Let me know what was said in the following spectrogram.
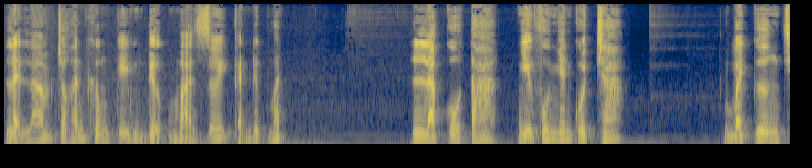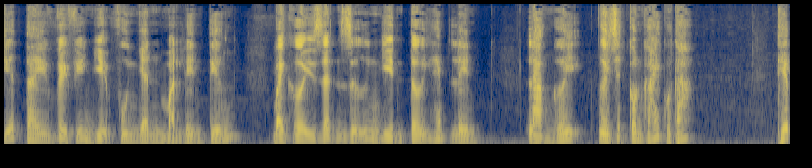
lại làm cho hắn không kìm được mà rơi cả nước mắt. Là cô ta, nhị phu nhân của cha. Bạch Cương chĩa tay về phía nhị phu nhân mà lên tiếng. Bạch Khởi giận dữ nhìn tới hét lên. Là ngươi, ngươi giết con gái của ta. Thiếp,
